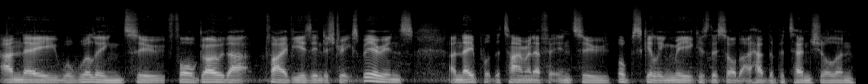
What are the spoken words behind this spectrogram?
and they were willing to forego that five years industry experience and they put the time and effort into upskilling me because they saw that I had the potential and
